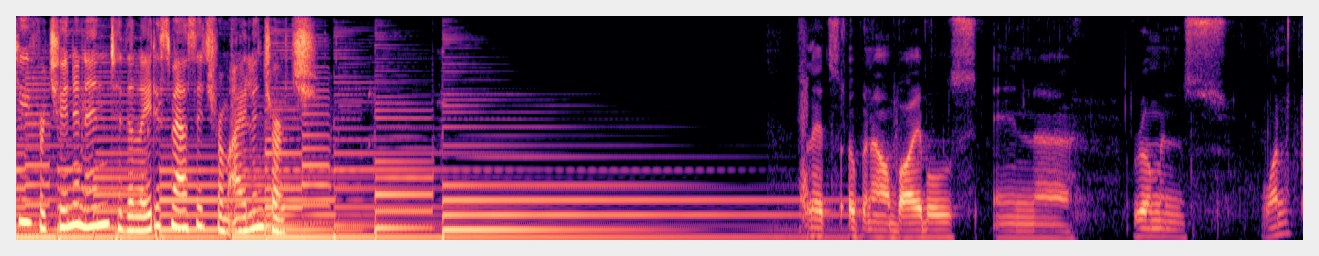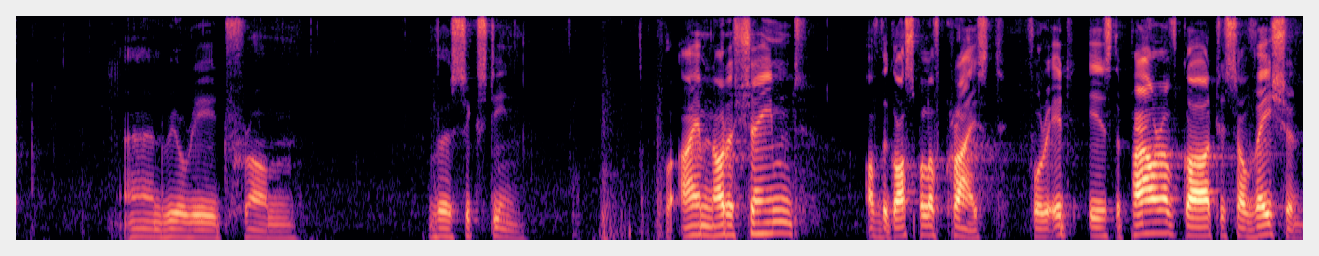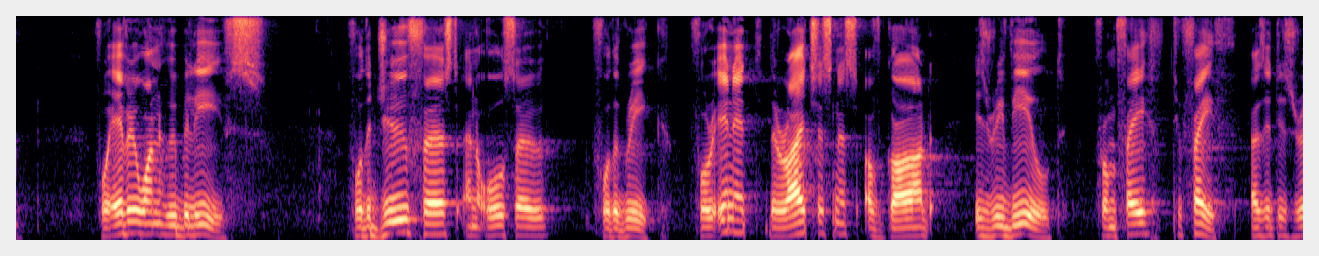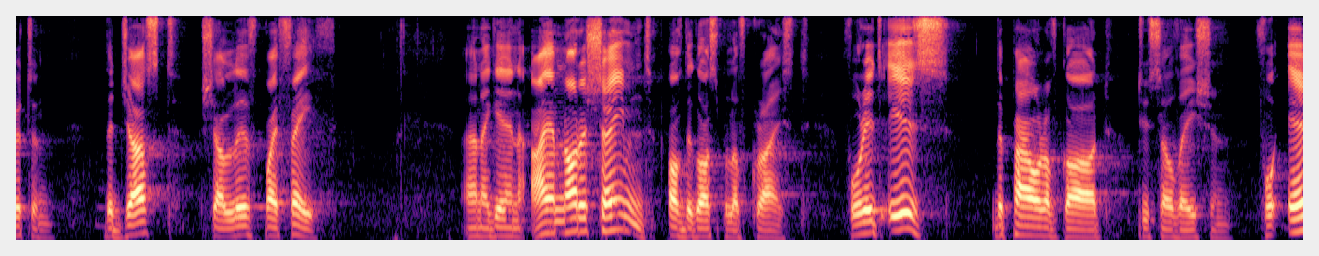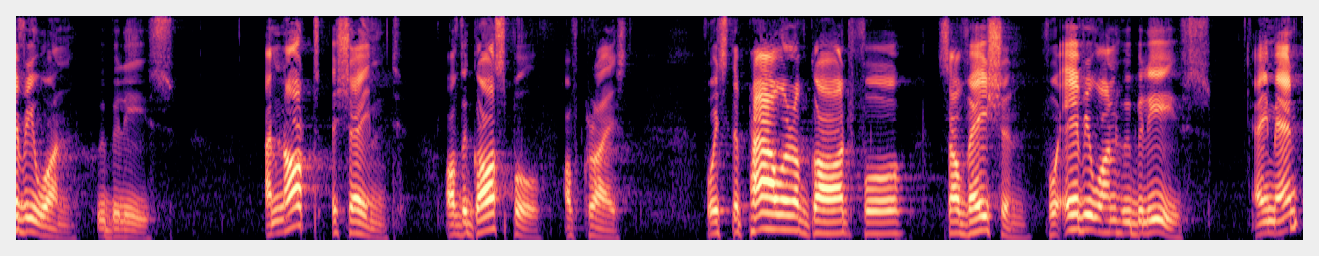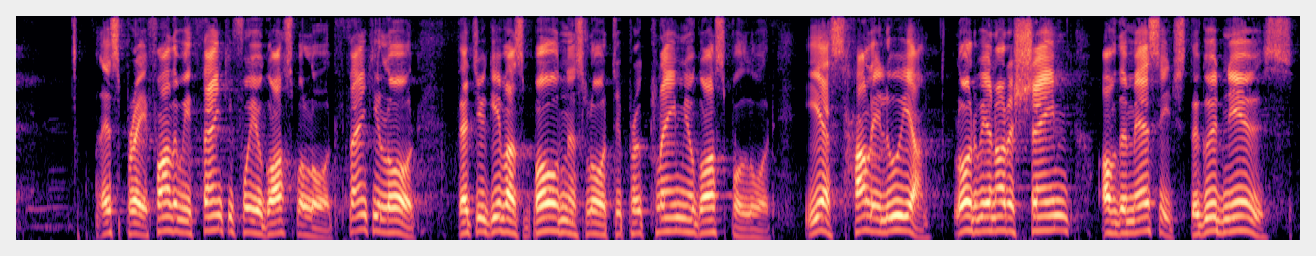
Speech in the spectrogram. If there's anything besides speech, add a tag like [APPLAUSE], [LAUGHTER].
Thank you for tuning in to the latest message from Island Church. Let's open our Bibles in uh, Romans 1 and we'll read from verse 16. For I am not ashamed of the gospel of Christ, for it is the power of God to salvation for everyone who believes, for the Jew first and also for the Greek. For in it the righteousness of God is revealed from faith to faith, as it is written, The just shall live by faith. And again, I am not ashamed of the gospel of Christ, for it is the power of God to salvation for everyone who believes. I'm not ashamed of the gospel of Christ, for it's the power of God for salvation for everyone who believes. Amen. Let's pray. Father, we thank you for your gospel, Lord. Thank you, Lord, that you give us boldness, Lord, to proclaim your gospel, Lord. Yes, hallelujah. Lord, we are not ashamed of the message, the good news.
